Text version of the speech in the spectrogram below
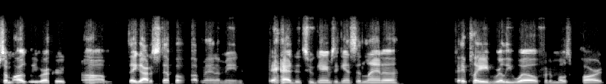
some ugly record. Um, they got to step up, man. I mean, they had the two games against Atlanta. They played really well for the most part.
